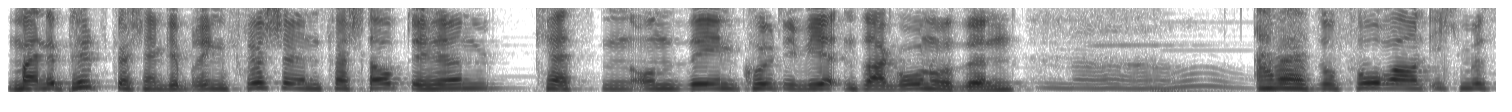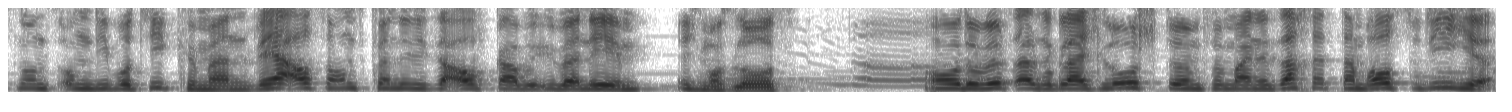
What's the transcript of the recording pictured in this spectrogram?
Meine Pilzgeschenke bringen frische in verstaubte Hirnkästen und sehen kultivierten Sagono-Sinn. Aber Sophora und ich müssen uns um die Boutique kümmern. Wer außer uns könnte diese Aufgabe übernehmen? Ich muss los. Oh, du willst also gleich losstürmen für meine Sache? Dann brauchst du die hier.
